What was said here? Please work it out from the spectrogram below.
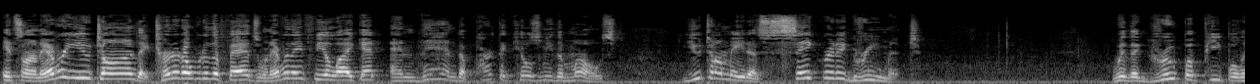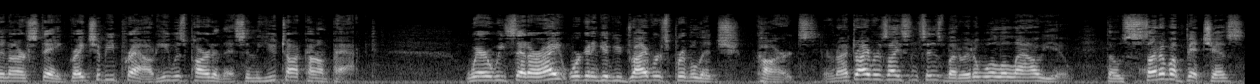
It's on every Utah. They turn it over to the feds whenever they feel like it. And then the part that kills me the most Utah made a sacred agreement with a group of people in our state. Greg should be proud. He was part of this in the Utah Compact, where we said, all right, we're going to give you driver's privilege cards. They're not driver's licenses, but it will allow you. Those son of a bitches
